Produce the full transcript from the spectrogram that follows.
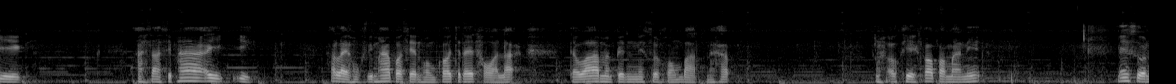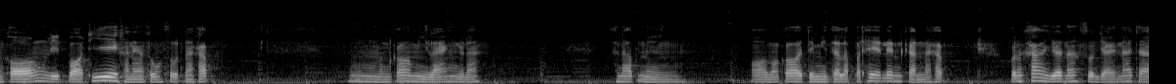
อีก อะ 35ไอยอีกเท่าไหร่ 65%ผมก็จะได้ถอนละ แต่ว่ามันเป็นในส่วนของบัตรนะครับ โอเคก็ประมาณนี้ ในส่วนของลีดบอร์ดที่คะแนนสูงสุดนะครับ มันก็มีแรงอยู่นะ อันดับหนึ่งอ๋อมันก็จะมีแต่ละประเทศเล่นกันนะครับ ค่อนข้างเยอะนะ ส่วนใหญ่น่าจะ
